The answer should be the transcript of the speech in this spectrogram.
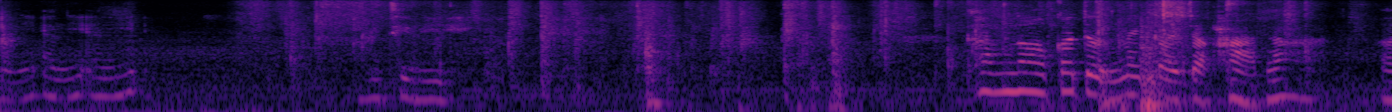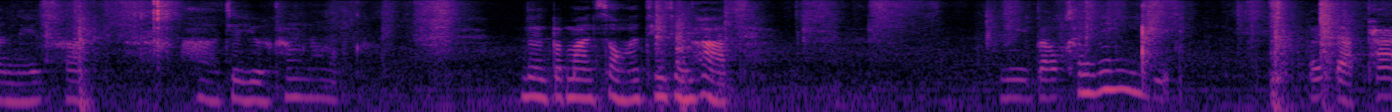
อันนี้ อันนี้ อันนี้มี ทีวี ข้างนอกก็เดินไม่ไกลจากหาดนะคะอันนี้ค่ะ หาดจะอยู่ข้างนอก เดินประมาณสองนาทีถึงหาด มีเบลคันนี่ไว้ตากผ้า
